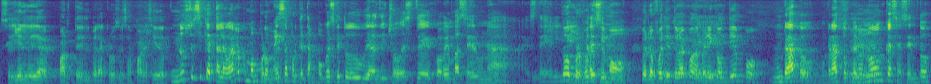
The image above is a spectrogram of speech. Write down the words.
Sí. Y él parte del Veracruz desaparecido. No sé si catalogarlo como promesa, porque tampoco es que tú hubieras dicho, este joven va a ser una, este, el, No, el pero fue, próximo... pero fue titular con eh, América un tiempo. Un rato, un rato, Sí. pero nunca se asentó.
